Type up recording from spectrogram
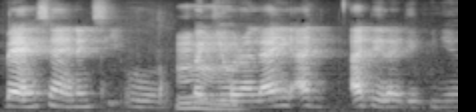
best kan MCO. Hmm. Bagi orang lain ad, adalah dia punya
